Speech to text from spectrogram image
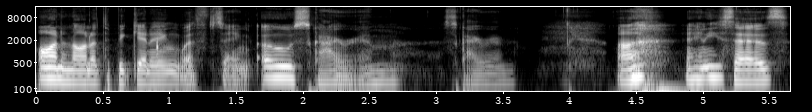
on and on at the beginning with saying, Oh, Skyrim, Skyrim. Uh, and he says,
